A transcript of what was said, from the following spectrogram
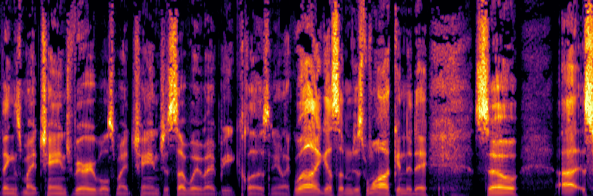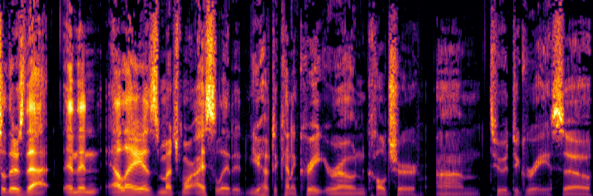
things might change, variables might change. The subway might be closed, and you're like, well, I guess I'm just walking today. So, uh, so there's that. And then LA is much more isolated. You have to kind of create your own culture um, to a degree. So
